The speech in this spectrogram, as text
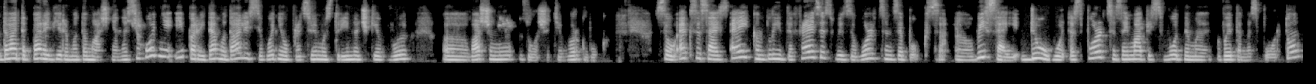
Давайте перевіримо домашнє на сьогодні і перейдемо далі. Сьогодні опрацюємо сторіночки в е, вашому зошиті, workbook. So, exercise A, complete the phrases with the words in the books. Uh, we say do water sports, займатися водними видами спорту,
